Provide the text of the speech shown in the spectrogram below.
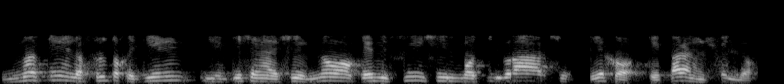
no tienen los frutos que tienen y empiezan a decir, no, que es difícil motivarse. Viejo, te pagan un sueldo,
